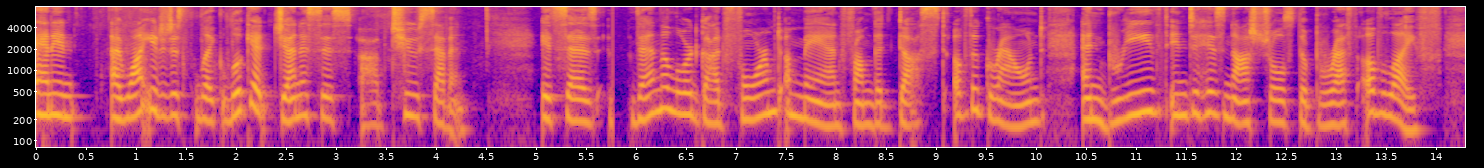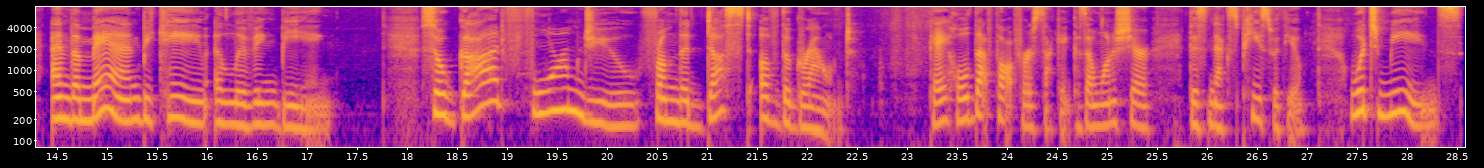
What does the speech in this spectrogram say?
And in I want you to just like look at Genesis uh, 2 7. It says, Then the Lord God formed a man from the dust of the ground and breathed into his nostrils the breath of life, and the man became a living being. So God formed you from the dust of the ground. Okay, hold that thought for a second because I want to share this next piece with you, which means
